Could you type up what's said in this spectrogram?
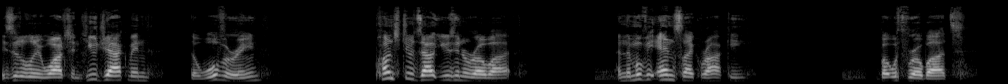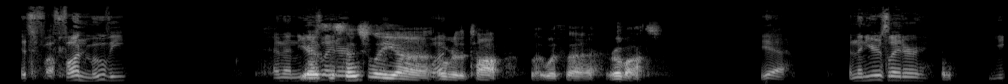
is literally watching Hugh Jackman, the Wolverine, punch dudes out using a robot, and the movie ends like Rocky, but with robots. It's a fun movie. And then Yeah, years it's later, essentially uh, over the top, but with uh, robots. yeah, and then years later, you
